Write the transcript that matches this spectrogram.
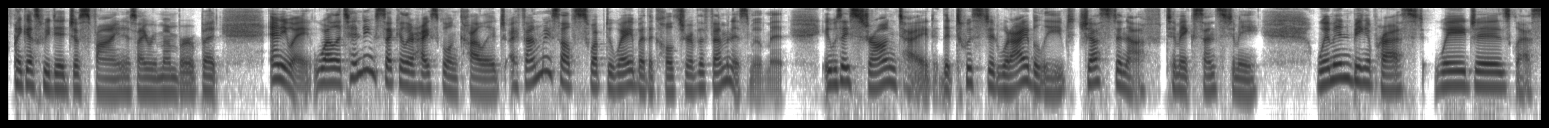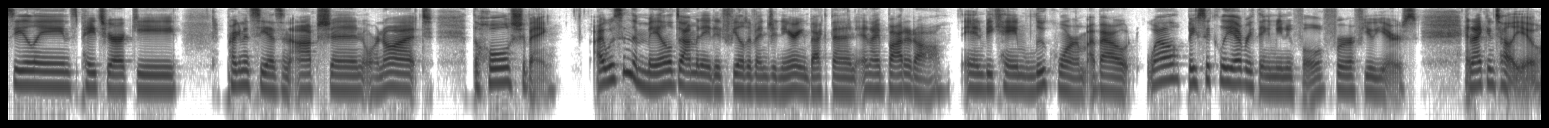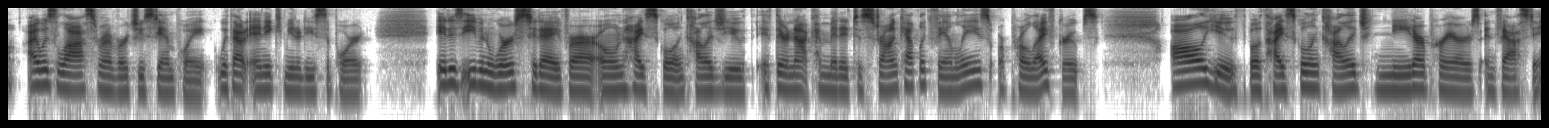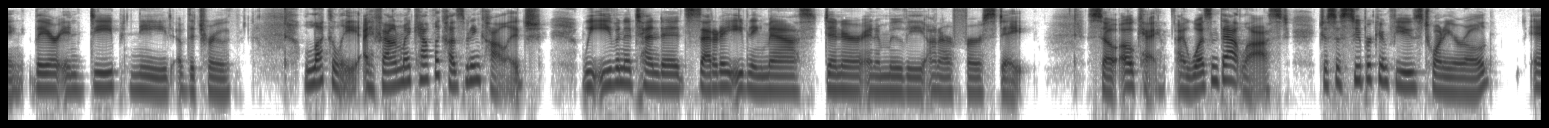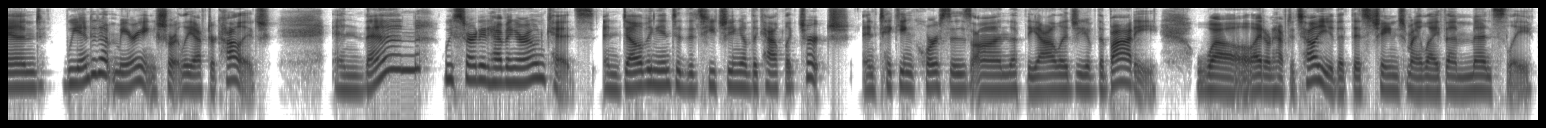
I guess we did just fine, as I remember. But anyway, while attending secular high school and college, I found myself swept away by the culture of the feminist movement. It was a strong tide that twisted what I believed just enough to make sense to me. Women being oppressed, wages, glass ceilings, patriarchy, pregnancy as an option or not, the whole shebang. I was in the male dominated field of engineering back then, and I bought it all and became lukewarm about, well, basically everything meaningful for a few years. And I can tell you, I was lost from a virtue standpoint without any community support. It is even worse today for our own high school and college youth if they're not committed to strong Catholic families or pro life groups. All youth, both high school and college, need our prayers and fasting. They are in deep need of the truth. Luckily, I found my Catholic husband in college. We even attended Saturday evening mass, dinner, and a movie on our first date. So, okay, I wasn't that lost, just a super confused 20 year old. And we ended up marrying shortly after college. And then we started having our own kids and delving into the teaching of the Catholic Church and taking courses on the theology of the body. Well, I don't have to tell you that this changed my life immensely.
